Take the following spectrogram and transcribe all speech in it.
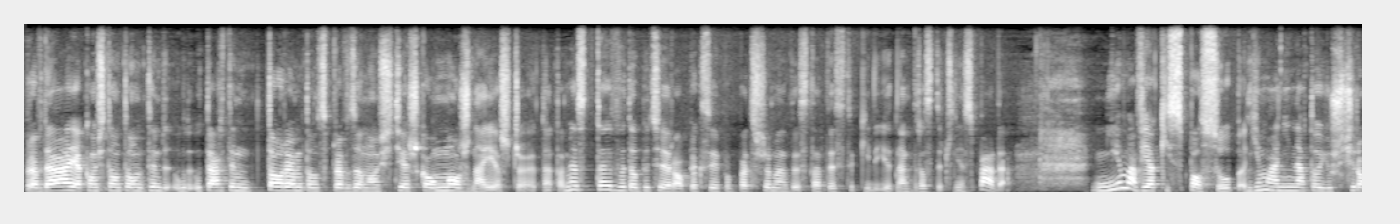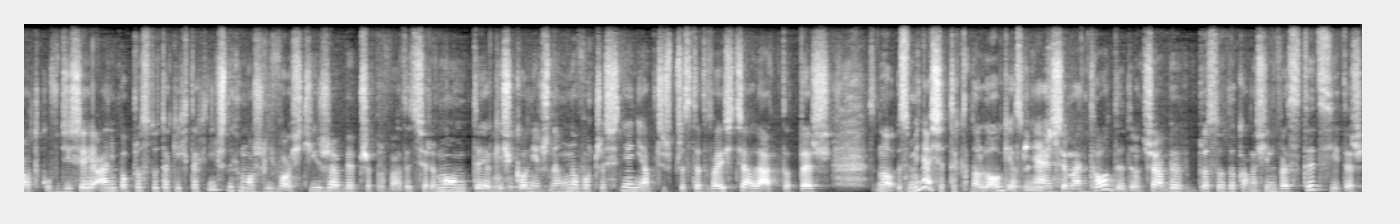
prawda, jakąś tą, tą tym utartym torem, tą sprawdzoną ścieżką można jeszcze. Natomiast te wydobycie ropy, jak sobie popatrzymy na te statystyki, jednak drastycznie spada nie ma w jaki sposób, nie ma ani na to już środków dzisiaj, ani po prostu takich technicznych możliwości, żeby przeprowadzać remonty, jakieś mhm. konieczne unowocześnienia. Przecież przez te 20 lat to też no, zmienia się technologia, Oczywiście. zmieniają się metody, no, trzeba by po prostu dokonać inwestycji, też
